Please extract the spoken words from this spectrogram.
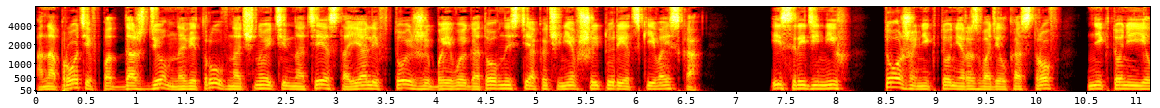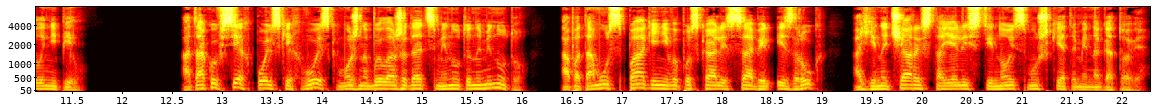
А напротив, под дождем, на ветру, в ночной темноте стояли в той же боевой готовности окоченевшие турецкие войска. И среди них тоже никто не разводил костров, никто не ел и не пил. Атаку всех польских войск можно было ожидать с минуты на минуту, а потому спаги не выпускали сабель из рук, а янычары стояли стеной с мушкетами наготове.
